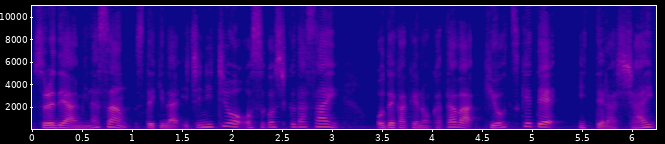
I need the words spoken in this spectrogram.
それでは皆さん素敵な一日をお過ごしください。お出かけの方は気をつけていってらっしゃい。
